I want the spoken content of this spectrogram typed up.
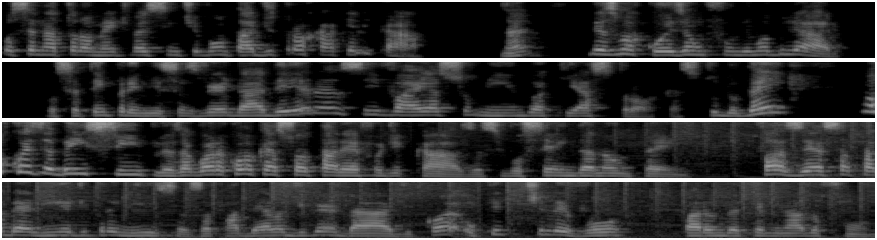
você naturalmente vai sentir vontade de trocar aquele carro. Né? Mesma coisa é um fundo imobiliário. Você tem premissas verdadeiras e vai assumindo aqui as trocas. Tudo bem? Uma coisa bem simples. Agora, qual é a sua tarefa de casa, se você ainda não tem? Fazer essa tabelinha de premissas, a tabela de verdade. Qual, o que, que te levou para um determinado fundo?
